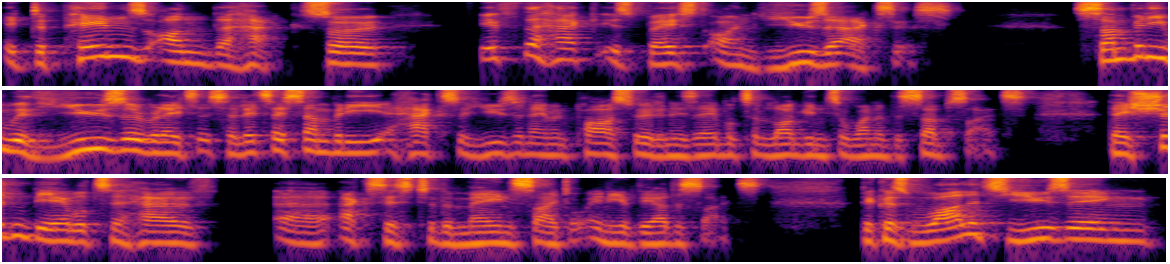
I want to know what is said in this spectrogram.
it depends on the hack. So if the hack is based on user access, somebody with user related, so let's say somebody hacks a username and password and is able to log into one of the subsites, they shouldn't be able to have uh, access to the main site or any of the other sites. Because while it's using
